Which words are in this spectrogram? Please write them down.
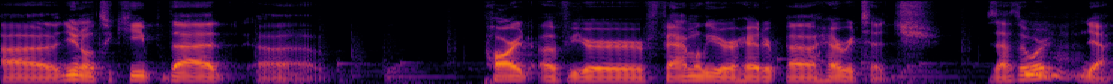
Uh, you know, to keep that uh, part of your family or her- uh, heritage. Is that the word? Yeah.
